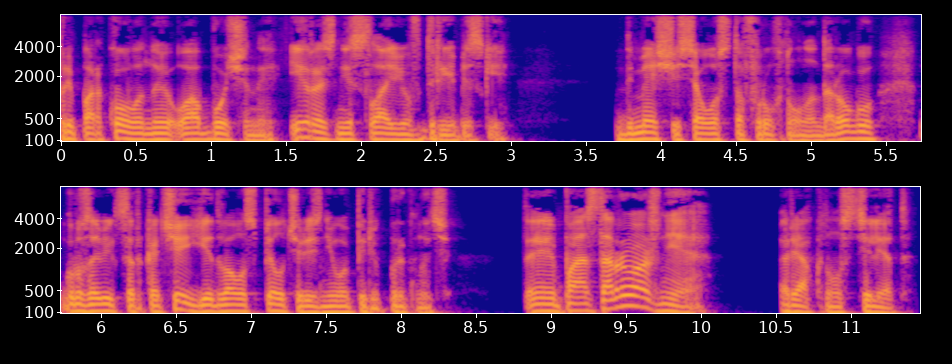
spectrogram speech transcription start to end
припаркованную у обочины, и разнесла ее в дребезги. Дымящийся остов рухнул на дорогу, грузовик циркачей едва успел через него перепрыгнуть. «Ты поосторожнее!» — рявкнул стилет.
